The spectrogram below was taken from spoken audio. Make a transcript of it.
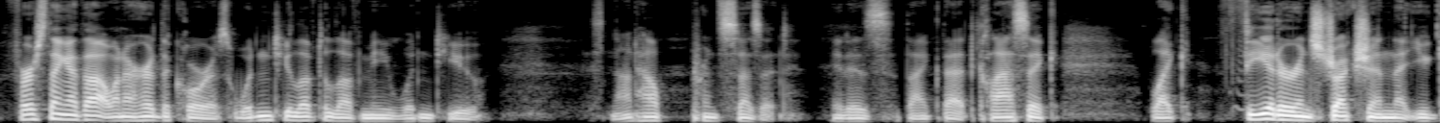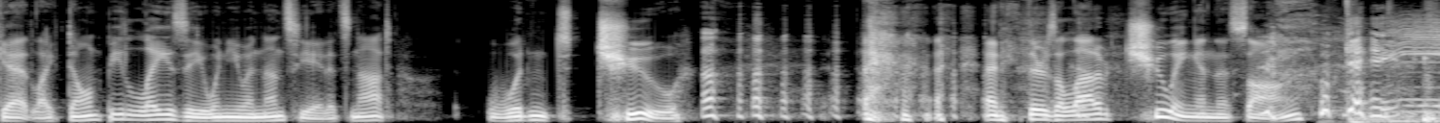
first thing I thought when I heard the chorus, wouldn't you love to love me? Wouldn't you? It's not how Prince says it. It is like that classic, like theater instruction that you get. Like, don't be lazy when you enunciate. It's not wouldn't chew. and there's a lot of chewing in this song. Okay.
